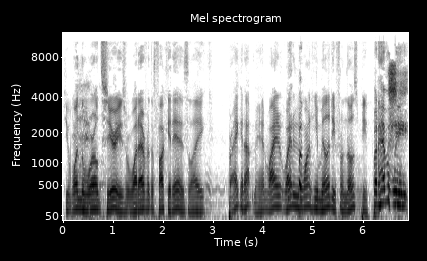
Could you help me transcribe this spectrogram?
if you won the World Series or whatever the fuck it is, like brag it up, man. Why? Why do we but- want humility from those people? But haven't we?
